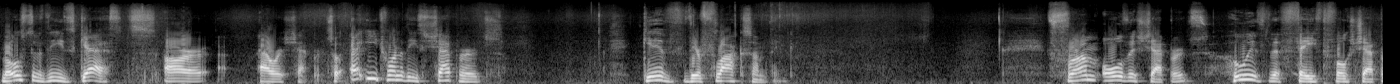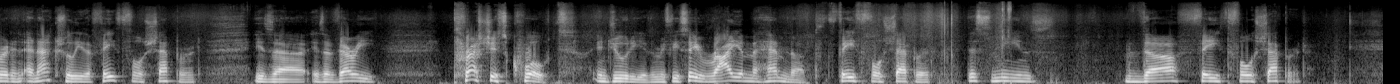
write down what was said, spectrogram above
Most of these guests are our shepherds. So each one of these shepherds give their flock something from all the shepherds, who is the faithful shepherd? And, and actually, the faithful shepherd is a, is a very precious quote in Judaism. If you say Raya Mehemna, faithful shepherd, this means the faithful shepherd.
